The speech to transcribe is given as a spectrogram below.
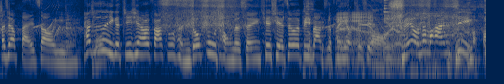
它叫白噪音，它就是一个机器，它会发出很多不同的声音。谢谢这位 B-box 的朋友，谢谢。没有那么安静，我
